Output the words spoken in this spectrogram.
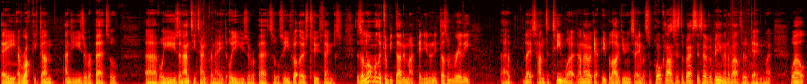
a, a rocket gun, and you use a repair tool uh, or you use an anti-tank grenade, or you use a repair tool. So you've got those two things. There's a lot more that could be done, in my opinion, and it doesn't really uh, lay its hand to teamwork. I know I get people arguing, saying the support class is the best it's ever been in a Battlefield game. Like, well,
